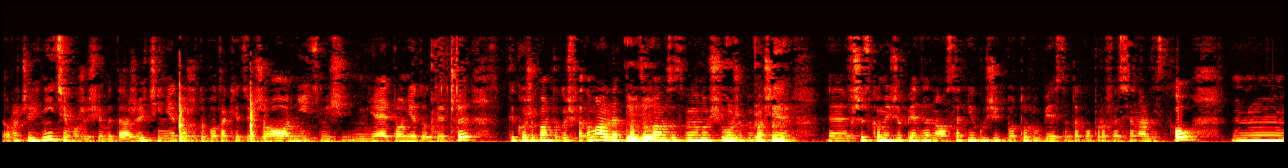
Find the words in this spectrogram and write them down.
raczej nic nie może się wydarzyć i nie to, że to było takie coś, że o, nic mi się, mnie to nie dotyczy, tylko że byłam tego świadoma, ale pracowałam ze zdwojoną siłą, żeby właśnie e, wszystko mieć opięte na ostatni guzik, bo to lubię, jestem taką profesjonalistką. Mm,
